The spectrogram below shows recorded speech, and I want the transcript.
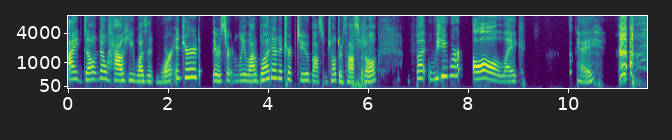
I don't know how he wasn't more injured. There was certainly a lot of blood and a trip to Boston Children's Hospital, but we were all like, okay.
